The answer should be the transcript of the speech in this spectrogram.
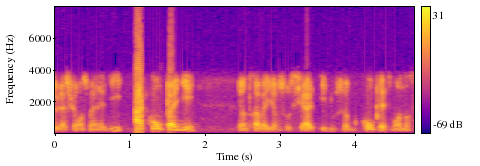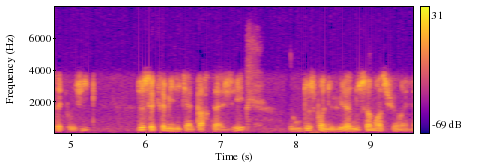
de l'assurance maladie, accompagné d'un travailleur social, et nous sommes complètement dans cette logique de secret médical partagé. Donc de ce point de vue-là, nous sommes rassurés.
